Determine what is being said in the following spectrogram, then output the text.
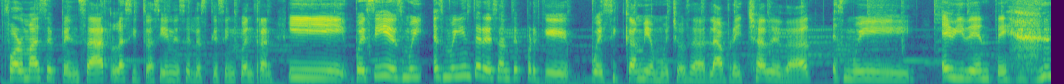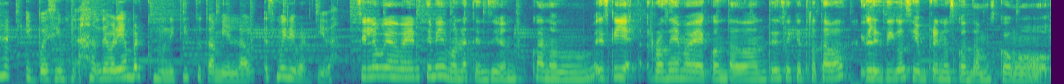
formas de pensar las situaciones en las que se encuentran. Y pues sí es muy es muy interesante porque pues sí cambia mucho o sea la brecha de edad es muy evidente. Y pues sí deberían ver Community tú también Lau es muy divertida. Sí la voy a ver, sí me llamó la atención cuando... Es que ya, Rosa ya me había contado antes de qué trataba. Les digo, siempre nos contamos como...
